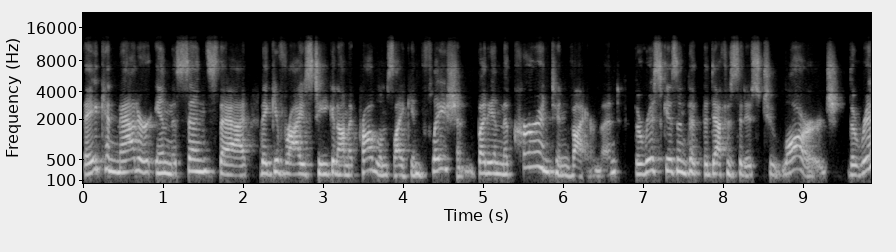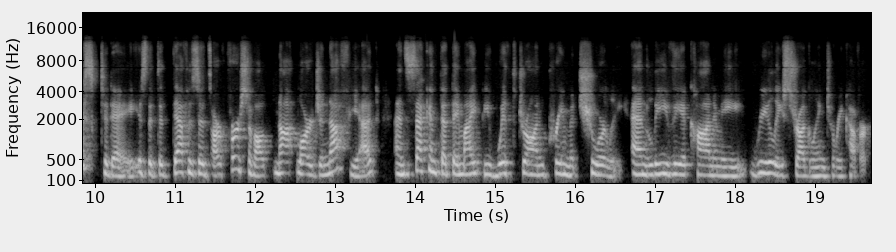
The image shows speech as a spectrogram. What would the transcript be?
They can matter in the sense that they give rise to economic problems like inflation. But in the current environment, the risk isn't that the deficit is too large. The risk today is that the deficits are, first of all, not large enough yet. And second, that they might be withdrawn prematurely and leave the economy really struggling to recover.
